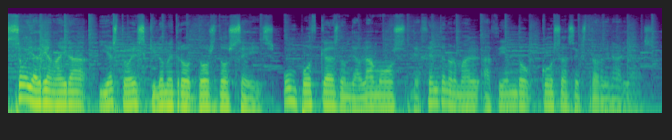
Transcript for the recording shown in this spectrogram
soy Adrián Aira y esto es Kilómetro 226, un podcast donde hablamos de gente normal haciendo cosas extraordinarias.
